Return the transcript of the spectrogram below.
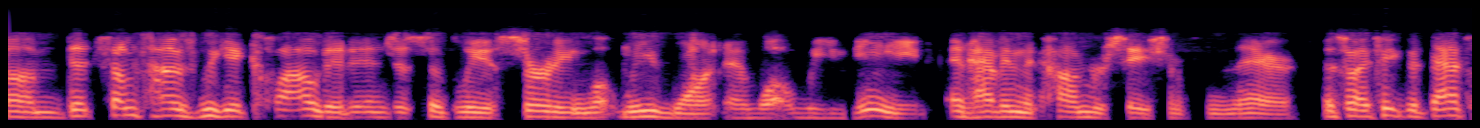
um, that sometimes we get clouded in just simply asserting what we want and what we need and having the conversation from there. And so I think that that's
